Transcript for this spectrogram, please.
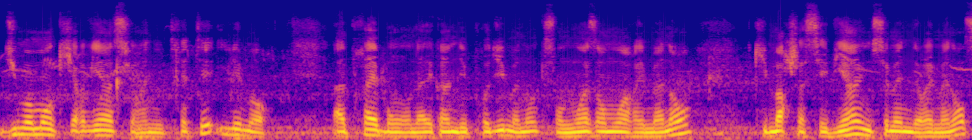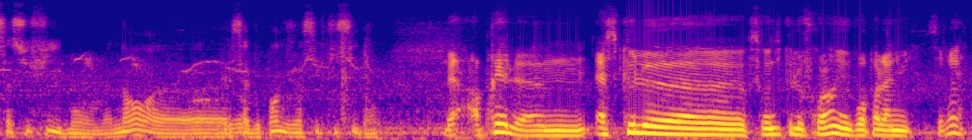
du moment qu'il revient sur un nid traité, il est mort. Après, bon, on a quand même des produits maintenant qui sont de moins en moins rémanents, qui marchent assez bien. Une semaine de rémanence, ça suffit. Bon, maintenant, euh, ça dépend des insecticides. hein. Mais après, le- est-ce que le. Parce qu'on dit que le frelon, il ne voit pas la nuit. C'est vrai.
